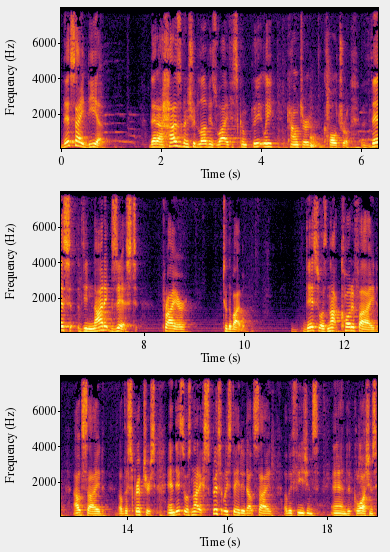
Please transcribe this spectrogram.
this idea that a husband should love his wife is completely countercultural. This did not exist prior to the Bible. This was not codified outside of the scriptures. And this was not explicitly stated outside of Ephesians and Colossians.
